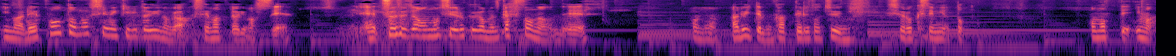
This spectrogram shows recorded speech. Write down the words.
今、レポートの締め切りというのが迫っておりまして、え通常の収録が難しそうなので、この歩いて向かってる途中に 収録してみようと思って今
